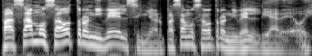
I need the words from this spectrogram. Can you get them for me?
pasamos a otro nivel, señor, pasamos a otro nivel el día de hoy.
